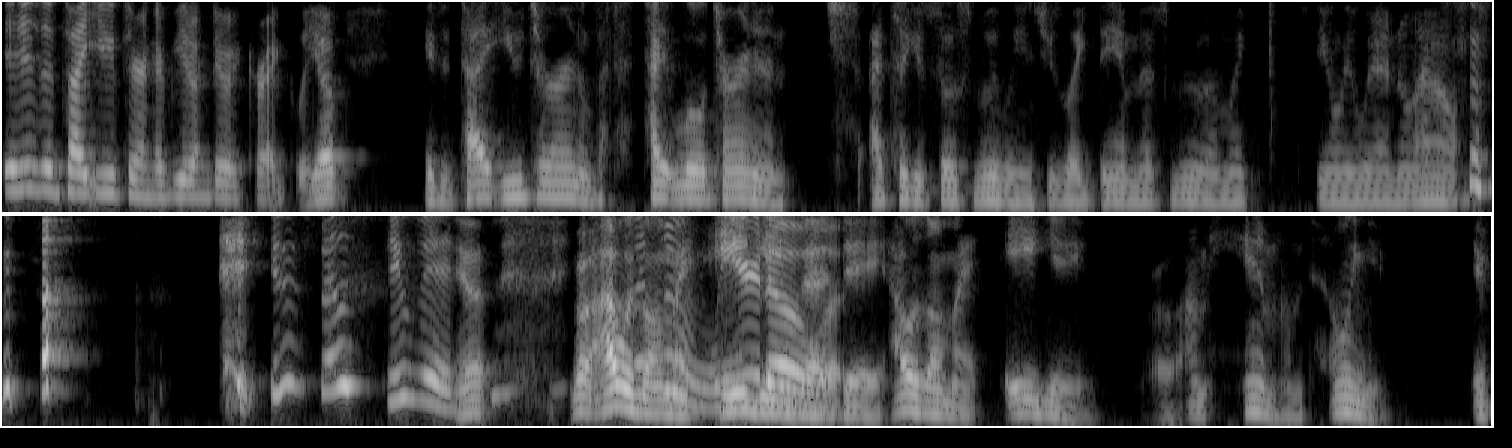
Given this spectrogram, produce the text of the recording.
it is a tight U-turn if you don't do it correctly. yep, it's a tight U turn, a tight little turn, and I took it so smoothly. And she was like, "Damn, that's smooth." I'm like, "It's the only way I know how." it's so stupid. Yep. Bro, I was on my A game that day. I was on my A game, bro. I'm him. I'm telling you. If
